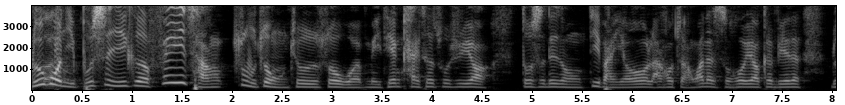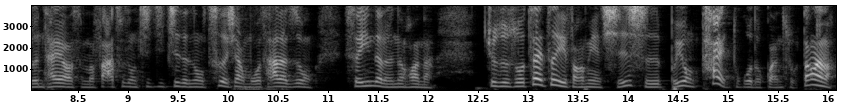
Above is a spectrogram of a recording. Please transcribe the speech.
如果你不是一个非常注重，就是说我每天开车出去要都是那种地板油，然后转弯的时候要跟别人轮胎要什么发出这种叽叽叽的这种侧向摩擦的这种声音的人的话呢，就是说在这一方面其实不用太多的关注。当然了。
